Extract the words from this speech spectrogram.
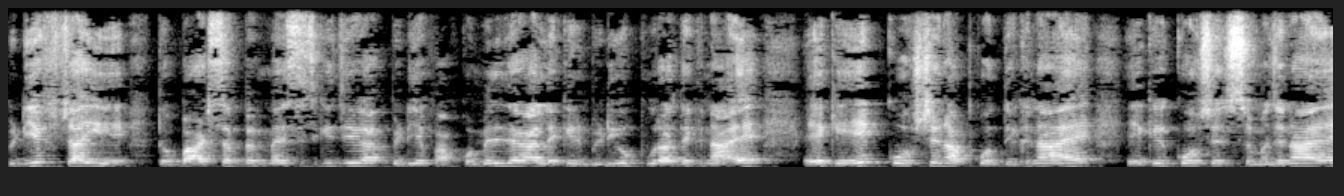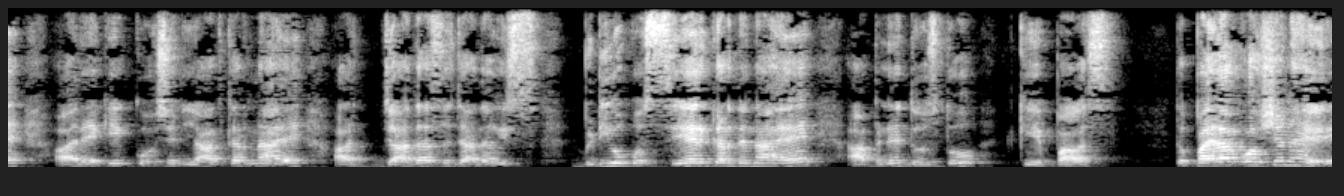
पीडीएफ चाहिए तो व्हाट्सएप पे मैसेज कीजिएगा, पीडीएफ आपको मिल जाएगा, लेकिन वीडियो पूरा देखना है एक एक क्वेश्चन आपको देखना है एक एक क्वेश्चन समझना है और एक एक क्वेश्चन याद करना है और ज़्यादा से ज़्यादा इस वीडियो को शेयर कर देना है अपने दोस्तों के पास। तो पहला क्वेश्चन है,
